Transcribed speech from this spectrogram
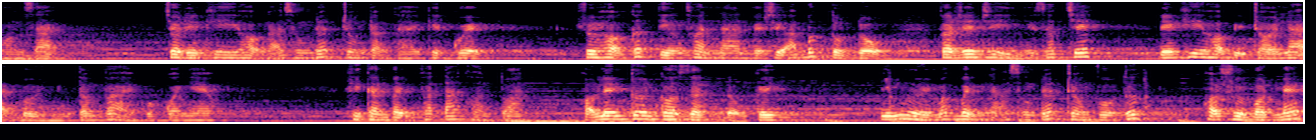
hoang dại cho đến khi họ ngã xuống đất trong trạng thái kiệt quệ. Rồi họ cất tiếng phàn nàn về sự áp bức tột độ và rên rỉ như sắp chết đến khi họ bị trói lại bởi những tấm vải buộc quanh eo. Khi căn bệnh phát tác hoàn toàn, họ lên cơn co giật động kinh. Những người mắc bệnh ngã xuống đất trong vô thức, họ sùi bọt mép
